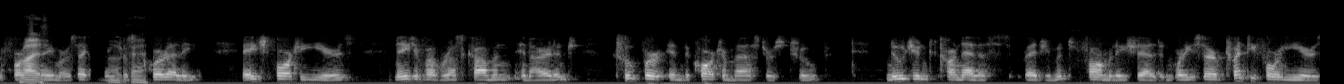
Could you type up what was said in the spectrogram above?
a first Right. name or a second name. Okay. Just Quarelli, aged 40 years, native of Roscommon in Ireland, trooper in the quartermaster's troop, Nugent Cornelis Regiment, formerly Sheldon, where he served 24 years,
